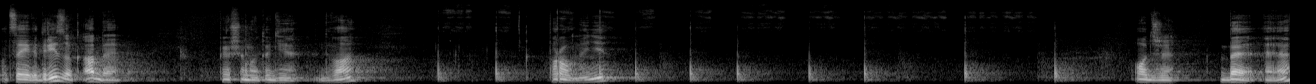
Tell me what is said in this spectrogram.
оцей відрізок АБ. Пишемо тоді два промені. Отже, BF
